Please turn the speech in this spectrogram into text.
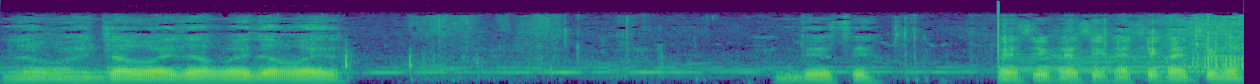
Давай, давай, давай, давай. Де ти? Тихо, тихо, тихо, тихо, тихо.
